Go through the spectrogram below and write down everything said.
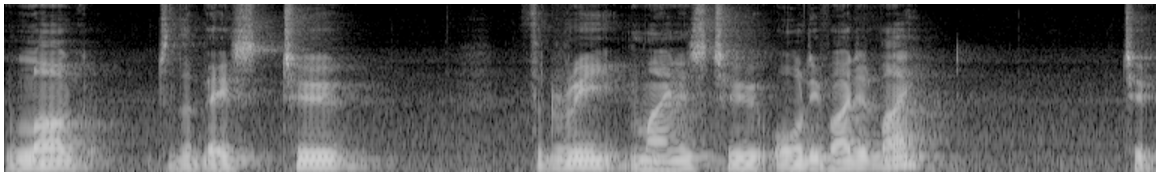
log to the base 2, 3 minus 2, all divided by 2.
